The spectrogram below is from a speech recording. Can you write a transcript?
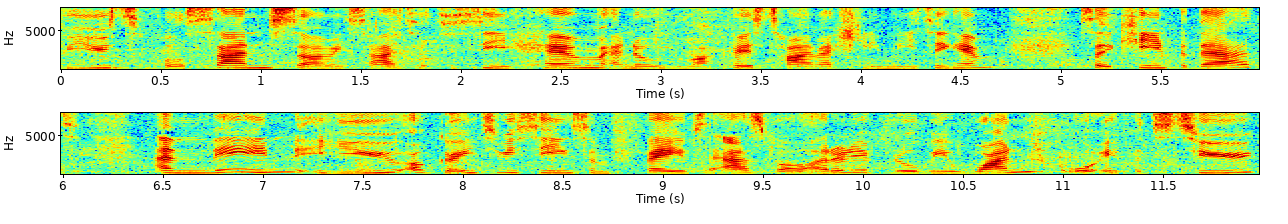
beautiful son, so I'm excited to see him, and it will be my first time actually meeting him. So keen for that. And then you are going to be seeing some faves as well. I don't know if it will be one or if it's two.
